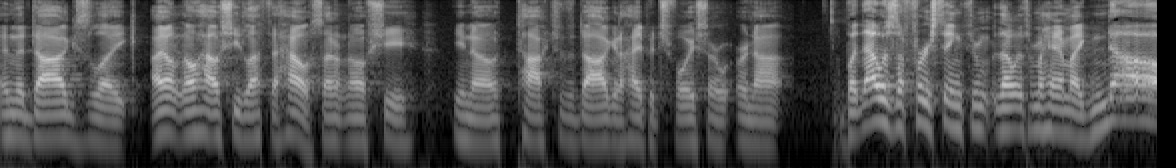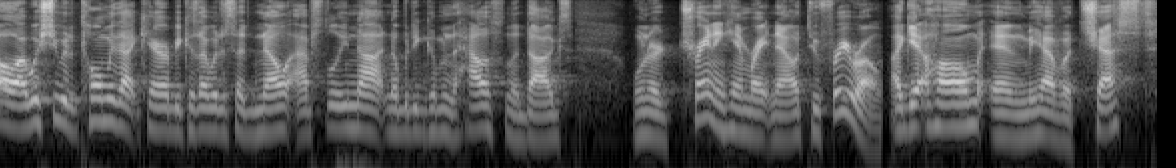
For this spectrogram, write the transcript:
and the dog's like, I don't know how she left the house. I don't know if she, you know, talked to the dog in a high pitched voice or, or not. But that was the first thing through, that went through my head. I'm like, no, I wish you would have told me that, Kara, because I would have said, no, absolutely not. Nobody can come in the house when the dog's, when we're training him right now to free roam. I get home and we have a chest,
